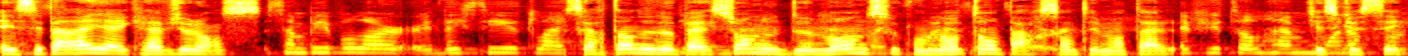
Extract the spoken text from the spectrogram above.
Et c'est pareil avec la violence. Certains de nos patients nous demandent ce qu'on entend par santé mentale. Qu'est-ce que c'est?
